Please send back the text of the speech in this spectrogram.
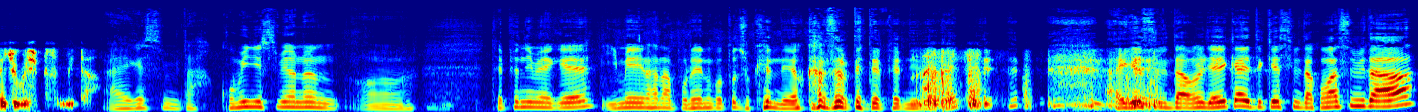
해주고 싶습니다. 알겠습니다. 고민 있으면은 어, 대표님에게 이메일 하나 보내는 것도 좋겠네요. 강성태 대표님에게. 알겠습니다. 오늘 여기까지 듣겠습니다. 고맙습니다.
